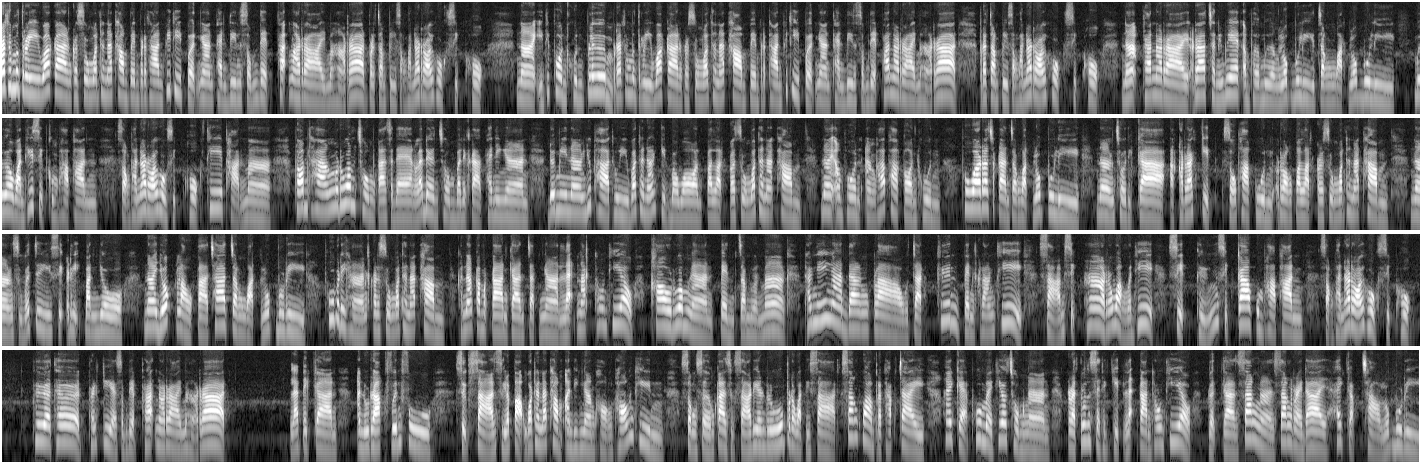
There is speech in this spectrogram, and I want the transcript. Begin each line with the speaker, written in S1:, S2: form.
S1: รัฐมนตรีว่าการกระทรวงวัฒนธรรมเป็นประธานพิธีเปิดงานแผ่นดินสมเด็จพระนารายณ์มหาราชประจำปี 2566 นายอิทธิพลคุณปลื้มรัฐมนตรีว่าการกระทรวงวัฒนธรรมเป็นประธานพิธีเปิดงานแผ่นดินสมเด็จพระนารายณ์มหาราช ประจำปี 2566 ณ พระนารายณ์ราชนิเวศอำเภอเมืองลบบุรี จังหวัดลบบุรี เมื่อวันที่ 10 กุมภาพันธ์ 2566 ที่ผ่านมา พร้อมทั้งร่วมชมการแสดงและเดินชมบรรยากาศภายในงาน โดยมีนางยุพาทวีวัฒนกิจบวรปลัดกระทรวงวัฒนธรรม นายอัมพล อังคภากรคุณ ผู้ว่าราชการจังหวัดลบบุรี นางโชติกา อัครกิจ โสภากุล รองปลัดกระทรวงวัฒนธรรม นางสุวจีสิริปัญโย นายกเหล่ากาชาติจังหวัดลบบุรี ผู้บริหารกระทรวงวัฒนธรรม คณะกรรมการการจัดงานและนักท่องเที่ยวเข้าร่วมงานเป็นจำนวนมาก ทั้งนี้งานดังกล่าวจัดขึ้นเป็นครั้งที่ 35 ระหว่างวันที่ 10 ถึง 19 กุมภาพันธ์ 2566 เพื่อเทิดพระเกียรติสมเด็จพระนารายณ์มหาราช และเป็นการอนุรักษ์ฟื้นฟู สืบสารศิลปะวัฒนธรรมอันดีงามของท้องถิ่น ส่งเสริมการศึกษาเรียนรู้ประวัติศาสตร์ สร้างความประทับใจ ให้แก่ผู้มาเที่ยวชมงาน กระตุ้นเศรษฐกิจและการท่องเที่ยว เกิดการสร้างงานสร้างรายได้ให้กับชาวลบบุรี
